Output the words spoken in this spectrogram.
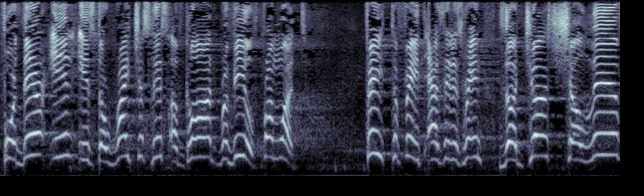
For therein is the righteousness of God revealed. From what? Faith to faith, as it is written, the just shall live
